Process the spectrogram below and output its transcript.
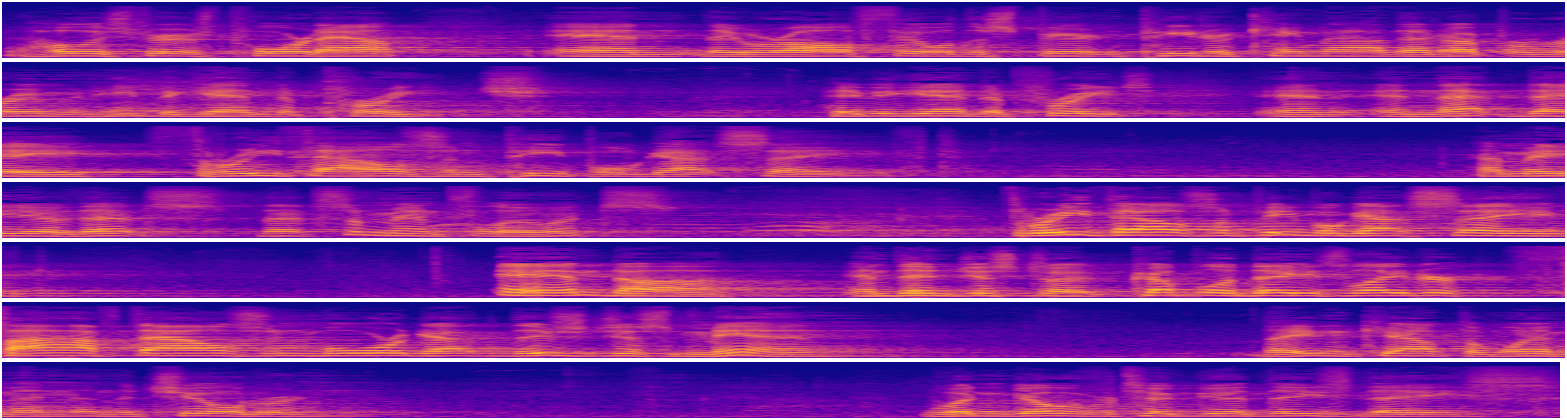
The Holy Spirit was poured out, and they were all filled with the Spirit. And Peter came out of that upper room and he began to preach he began to preach, and, and that day, 3,000 people got saved. How many of that's that's some influence? 3,000 people got saved, and uh, and then just a couple of days later, 5,000 more got. These are just men. They didn't count the women and the children. Wouldn't go over too good these days,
